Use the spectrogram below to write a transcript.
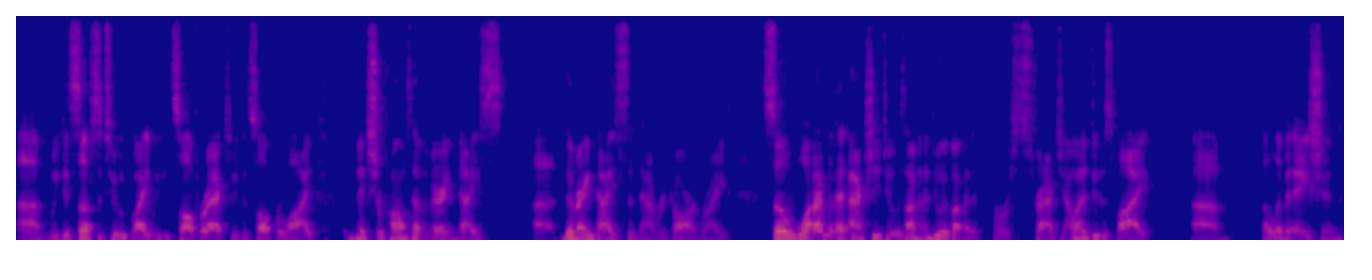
Um, we could substitute, right? We could solve for x, we could solve for y. Mixture problems have a very nice, uh, they're very nice in that regard, right? So what I'm going to actually do is I'm going to do it by my first strategy. I want to do this by um, elimination.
